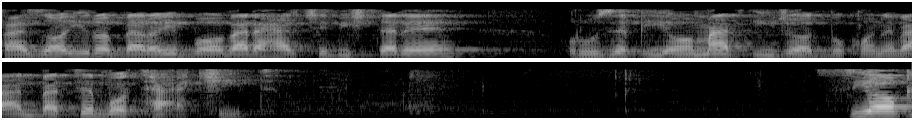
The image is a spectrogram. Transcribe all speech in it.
فضایی را برای باور هرچه بیشتر روز قیامت ایجاد بکنه و البته با تأکید. سیاق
